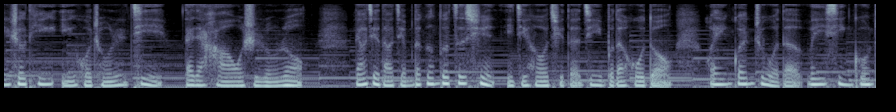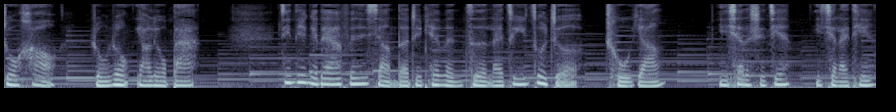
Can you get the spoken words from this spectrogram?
迎收听《萤火虫日记》。大家好，我是蓉蓉。了解到节目的更多资讯以及和我取得进一步的互动，欢迎关注我的微信公众号“蓉蓉幺六八”。今天给大家分享的这篇文字来自于作者楚阳。以下的时间，一起来听。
